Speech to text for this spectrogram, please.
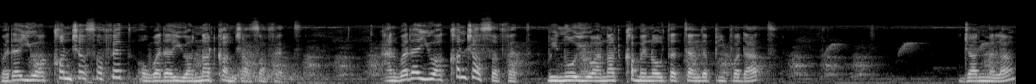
whether you are conscious of it, or whether you are not conscious of it. And whether you are conscious of it, we know you are not coming out to tell the people that. John Miller,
